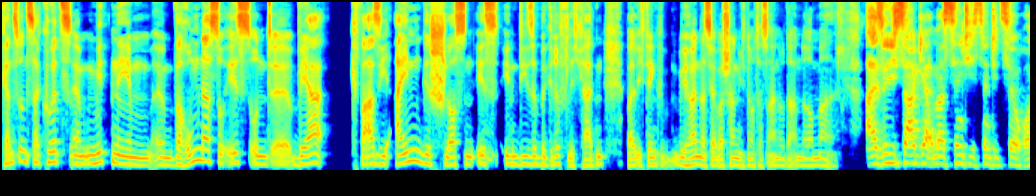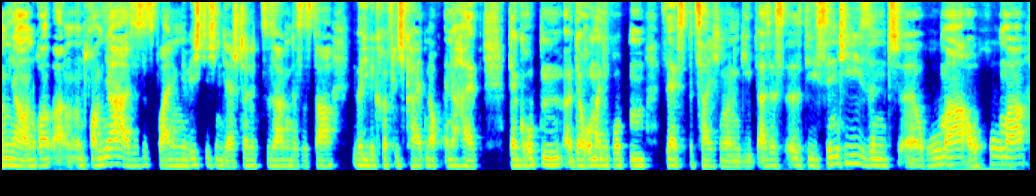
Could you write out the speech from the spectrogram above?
Kannst du uns da kurz ähm, mitnehmen, ähm, warum das so ist und äh, wer quasi eingeschlossen ist in diese Begrifflichkeiten? Weil ich denke, wir hören das ja wahrscheinlich noch das ein oder andere Mal. Also ich sage ja immer Sinti, Sinti, Romja und, und Romja. Also es ist vor allen Dingen wichtig, in der Stelle zu sagen, dass es da über die Begrifflichkeiten auch innerhalb der Gruppen, der Romani-Gruppen Selbstbezeichnungen gibt. Also es, äh, die Sinti sind äh, Roma, auch Roma,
